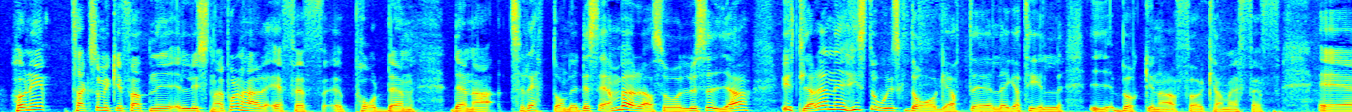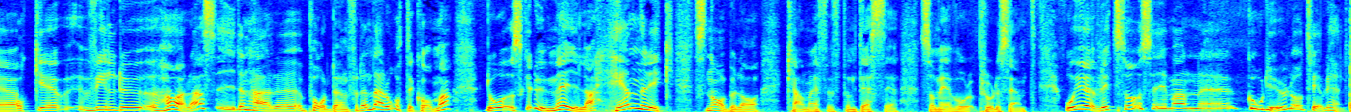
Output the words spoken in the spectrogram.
Hörni, Tack så mycket för att ni lyssnar på den här FF-podden denna 13 december, alltså Lucia. Ytterligare en historisk dag att eh, lägga till i böckerna för Kalmar FF. Eh, och eh, vill du höras i den här eh, podden, för den där återkomma, då ska du mejla Henrik snabela kalmarff.se som är vår producent. Och i övrigt så säger man eh, god jul och trevlig helg.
